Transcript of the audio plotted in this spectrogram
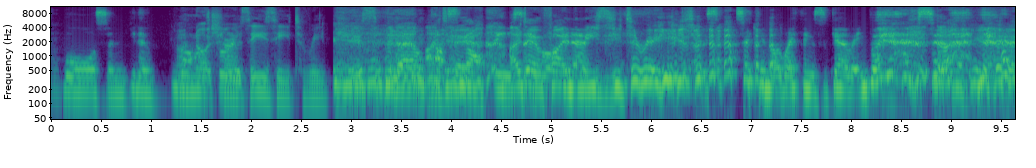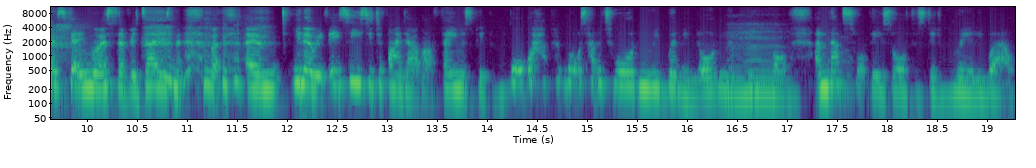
mm. wars and you know. I'm not sure it's easy to read those. well, I don't, easy, I don't find you know, them easy to read. it's particularly not the way things are going, but so, yeah. yeah, it's getting worse every day, isn't it? But um, you know, it, it's easy to find out about famous people. What, what happened? What was happening to ordinary women, ordinary mm. people, and that's what these authors did really well.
